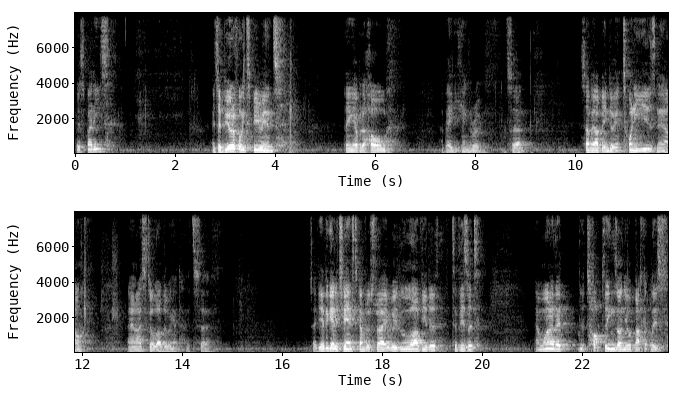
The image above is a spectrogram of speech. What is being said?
Best buddies. It's a beautiful experience being able to hold a baby kangaroo. It's uh, something I've been doing it 20 years now and I still love doing it. It's uh, So if you ever get a chance to come to Australia, we'd love you to to visit. And one of the, the top things on your bucket list,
